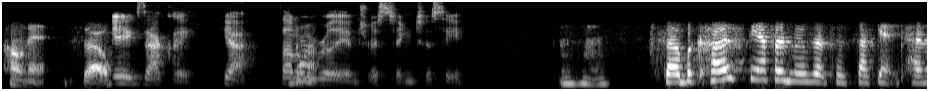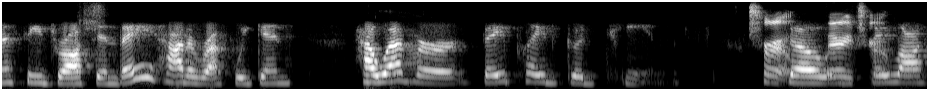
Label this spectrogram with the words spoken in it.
opponent. So, Exactly. Yeah, that'll Yeah. be really interesting to see. hmm so because Stanford moved up to second, Tennessee dropped in. They had a rough weekend. However, they played good teams. True. So Very they lost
